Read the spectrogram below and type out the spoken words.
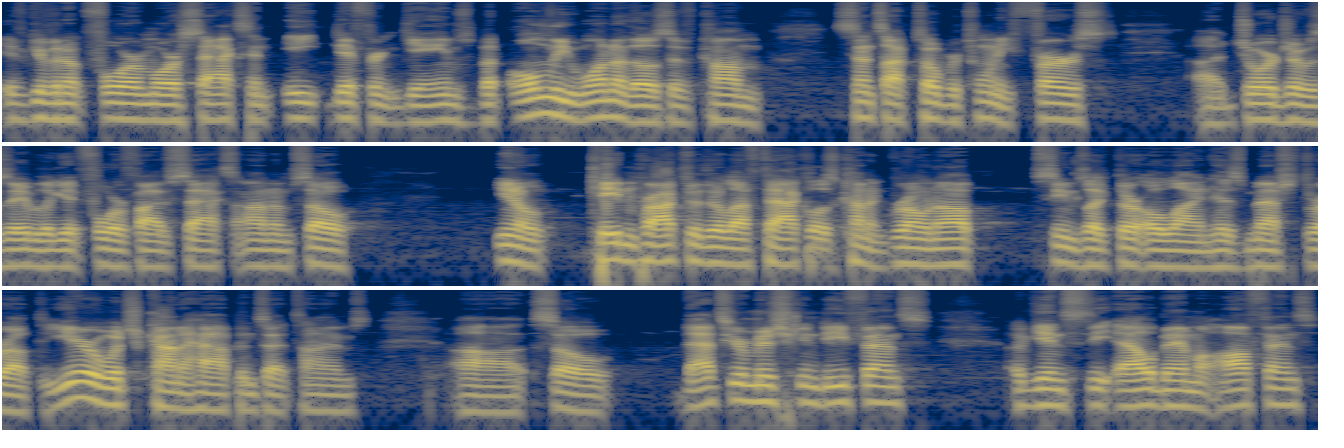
They've given up four or more sacks in eight different games, but only one of those have come since October 21st. Uh, Georgia was able to get four or five sacks on them. So, you know, Kadyn Proctor, their left tackle, has kind of grown up. Seems like their O line has meshed throughout the year, which kind of happens at times. Uh, so that's your Michigan defense against the Alabama offense.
